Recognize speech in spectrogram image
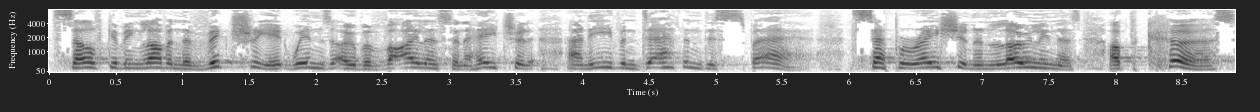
self giving love and the victory it wins over violence and hatred and even death and despair, separation and loneliness, of curse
